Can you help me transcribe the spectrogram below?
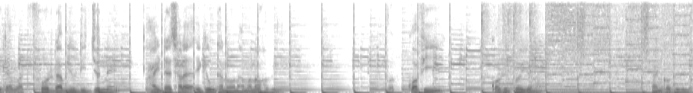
এটা বাট ফোর ডাব্লিউডির জন্যে হাইড্রা ছাড়া একে উঠানো নামানো হবে না। কফি কফির প্রয়োজন হয়। হ্যান্ড কফিগুলো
